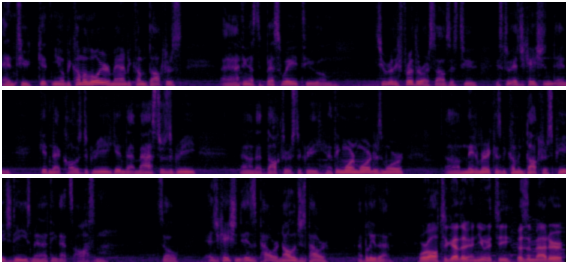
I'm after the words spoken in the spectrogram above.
and to get, you know, become a lawyer, man, become doctors. And I think that's the best way to um, to really further ourselves is to is through education and getting that college degree, getting that master's degree, uh, that doctorate degree. I think more and more there's more um, Native Americans becoming doctors, PhDs. Man, I think that's awesome. So education is power, knowledge is power. I believe that. We're all together in unity. Doesn't matter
